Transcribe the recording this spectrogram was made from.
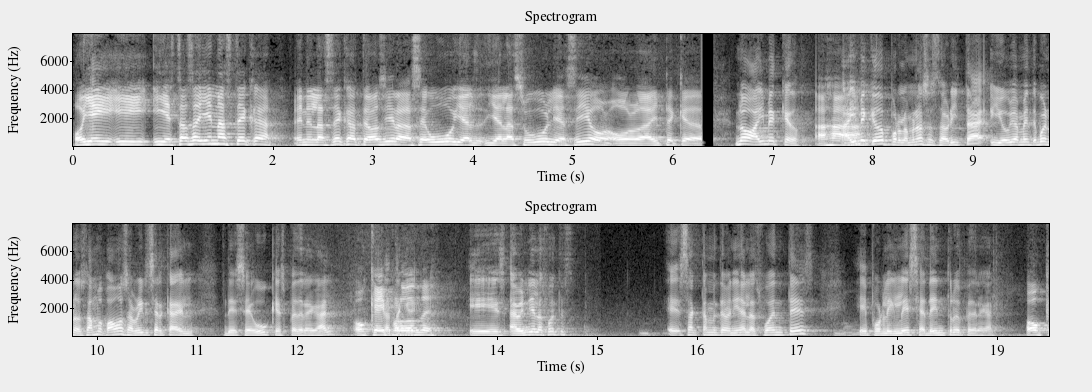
Oye, y, y- y estás ahí en Azteca, en el Azteca, ¿te vas a ir a la CU y al, y al Azul y así? ¿O, o ahí te quedas? No, ahí me quedo. Ajá. Ahí me quedo por lo menos hasta ahorita y obviamente, bueno, estamos, vamos a abrir cerca del, de CEU, que es Pedregal. Ok, ¿por que dónde? Es Avenida de las Fuentes. Exactamente, Avenida de las Fuentes, eh, por la iglesia, dentro de Pedregal. Ok,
